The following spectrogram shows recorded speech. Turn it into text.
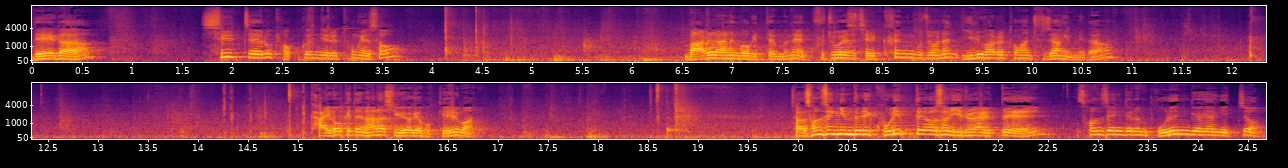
내가 실제로 겪은 일을 통해서 말을 하는 거기 때문에 구조에서 제일 큰 구조는 일화를 통한 주장입니다. 다 읽었기 때문에 하나씩 요약해 볼게요. 1번. 자, 선생님들이 고립되어서 일을 할 때 선생들은 보는 경향이 있죠.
